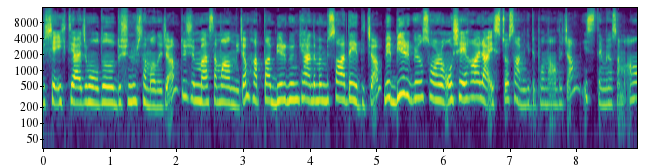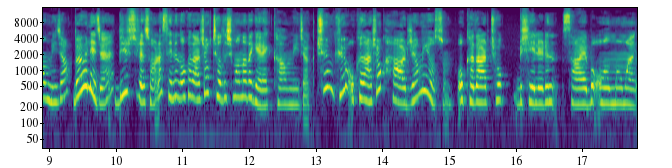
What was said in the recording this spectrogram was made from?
bir şeye ihtiyacım olduğunu düşünürsem alacağım. Düşünmezsem almayacağım. Hatta bir gün kendime müsaade edeceğim. Ve bir gün sonra o şeyi hala istiyorsam gidip onu alacağım. İstemiyorsam almayacağım. Böylece bir süre sonra senin o kadar çok çalışmana da gerek kalmayacak. Çünkü o kadar çok harcamıyorsun. O kadar çok bir şeylerin sahibi olmaman,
